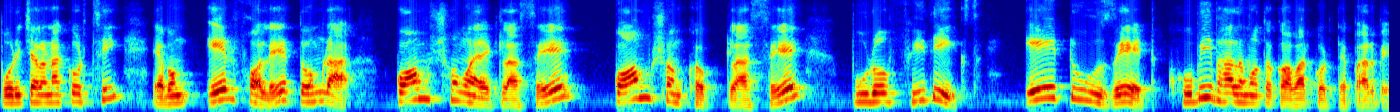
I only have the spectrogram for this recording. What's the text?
পরিচালনা করছি এবং এর ফলে তোমরা কম সময়ের ক্লাসে কম সংখ্যক ক্লাসে পুরো ফিজিক্স এ টু জেড খুবই ভালো মতো কভার করতে পারবে।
